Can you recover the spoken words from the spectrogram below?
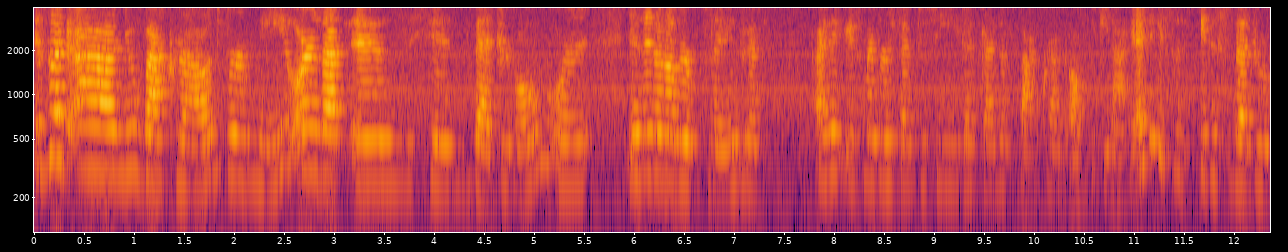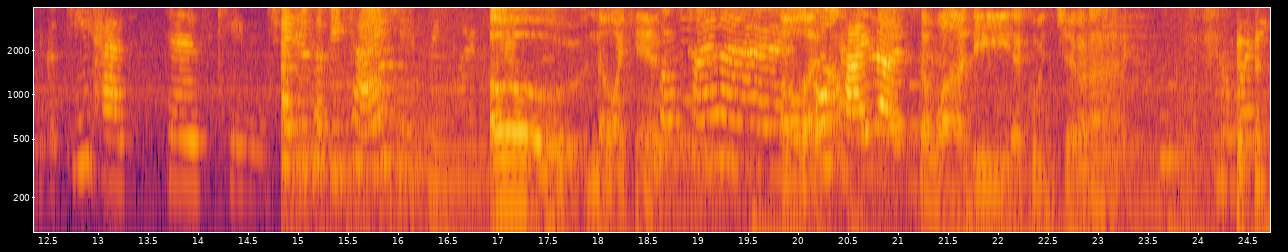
It's like a new background for me, or that is his bedroom, or is it another place? Because I think it's my first time to see that kind of background of Fikinaki. I think it's in his bedroom because he has his caving chair. Can you speak Thai? Can you speak Oh, no I can't. From Thailand. Oh, From oh, Thailand. Sawadi Akuncharai. Sawadi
